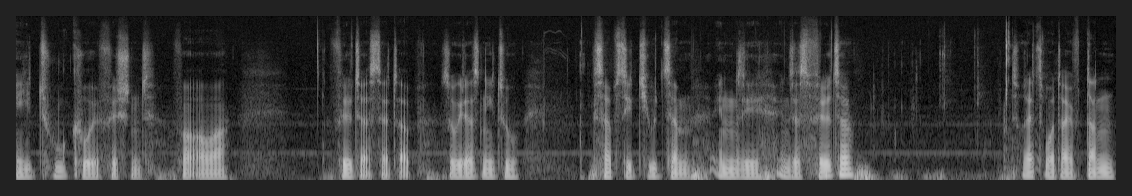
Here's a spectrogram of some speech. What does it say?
A2 coefficient for our filter setup. So we just need to substitute them in the in this filter. So that's what I've done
